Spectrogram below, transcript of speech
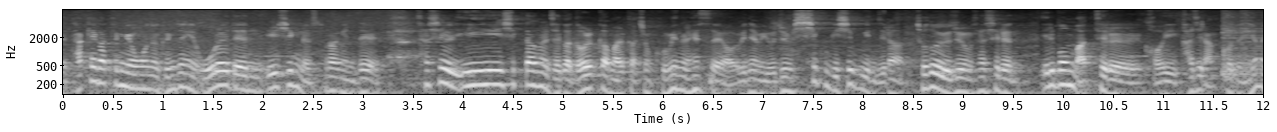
네, 다케 같은 경우는 굉장히 오래된 일식 레스토랑인데 사실 이 식당을 제가 넣을까 말까 좀 고민을 했어요. 왜냐면 요즘 시국이 시국인지라 저도 요즘 사실은 일본 마트를 거의 가질 않거든요.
